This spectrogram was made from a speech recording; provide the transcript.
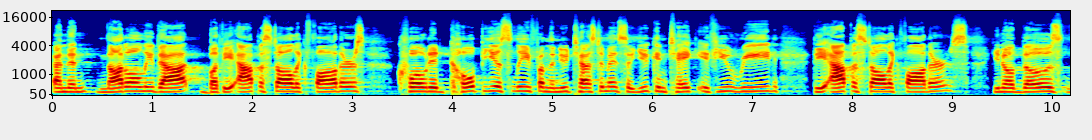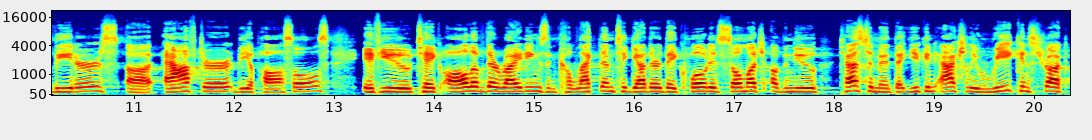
And then not only that, but the apostolic fathers quoted copiously from the New Testament. So you can take, if you read the apostolic fathers, you know, those leaders uh, after the apostles, if you take all of their writings and collect them together, they quoted so much of the New Testament that you can actually reconstruct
